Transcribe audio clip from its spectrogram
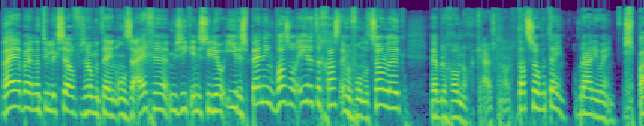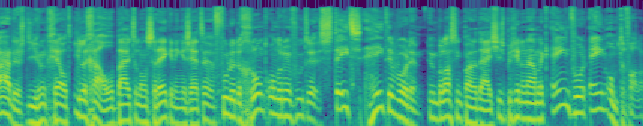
Wij hebben natuurlijk zelf zometeen onze eigen muziek in de studio. Iris Penning was al eerder te gast en we vonden het zo leuk. We hebben er gewoon nog een keer uitgenodigd. Dat zometeen op Radio 1. Spaarders die hun geld illegaal op buitenlandse rekeningen zetten... voelen de grond onder hun voeten steeds heter worden. Hun belastingparadijsjes beginnen namelijk één voor één om te vallen.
